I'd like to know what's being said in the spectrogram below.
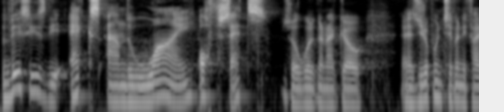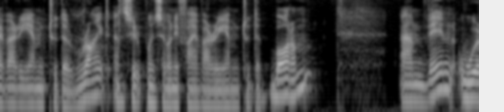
This is the x and y offsets. So we're going to go uh, 0.75 rem to the right and 0.75 rem to the bottom. And then we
